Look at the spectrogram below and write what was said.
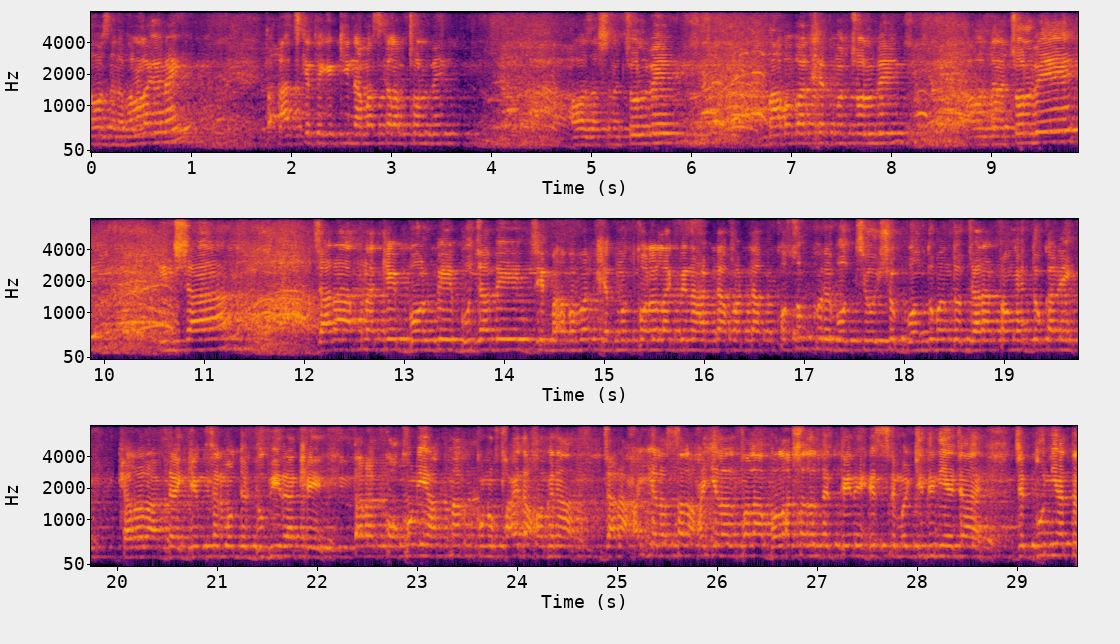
আওয়াজ না, ভালো লাগে নাই? তো আজকে থেকে কি নামাজ কালাম চলবে? আওয়াজ আসে না চলবে। মা বাবার খেদমত চলবে। আওয়াজ না চলবে। ইনশা, যারা আপনাকে বলবে, বুঝাবে যে মা বাবার খেদমত করা লাগবে না, আড্ডা ফাড্ডা কসম করে বলছে, ওইসব বন্ধু বান্ধব যারা টঙের দোকানে খেলার আড্ডায় গেমসের মধ্যে ডুবিয়ে রাখে, তারা কখনই আপনার কোনো ফায়দা হবে না। যারা হাইয়াল সালা হাইয়াল আল ফালা বলার সাথে টেনে হেসে মসজিদে নিয়ে যায়, যে দুনিয়াতে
